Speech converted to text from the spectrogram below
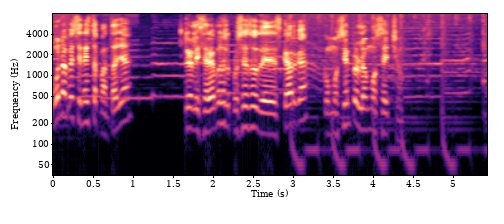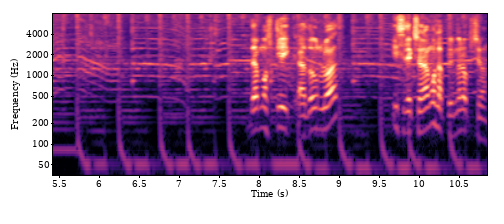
Una vez en esta pantalla, realizaremos el proceso de descarga como siempre lo hemos hecho. Damos clic a Download y seleccionamos la primera opción.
